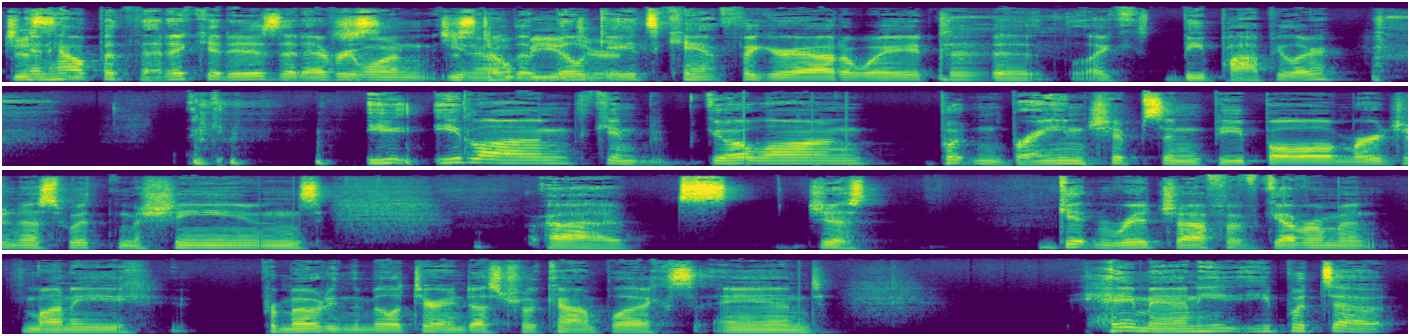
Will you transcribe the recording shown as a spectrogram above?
Just and how pathetic it is that everyone, just you know, that Bill. Gates can't figure out a way to like be popular. Elon can go along putting brain chips in people, merging us with machines, uh, just getting rich off of government money, promoting the military industrial complex. And hey, man, he, he puts out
